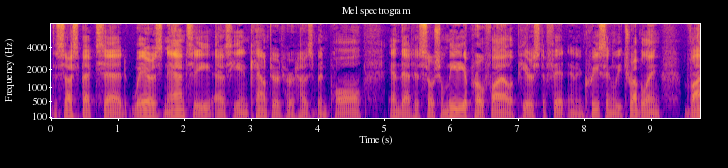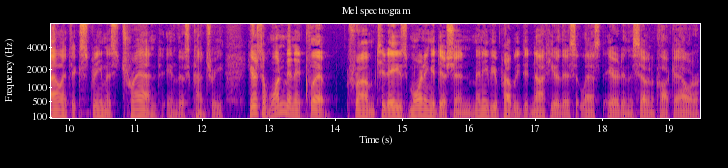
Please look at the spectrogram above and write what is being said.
the suspect said, Where's Nancy? as he encountered her husband Paul, and that his social media profile appears to fit an increasingly troubling violent extremist trend in this country. Here's a one minute clip from today's morning edition. Many of you probably did not hear this. It last aired in the 7 o'clock hour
